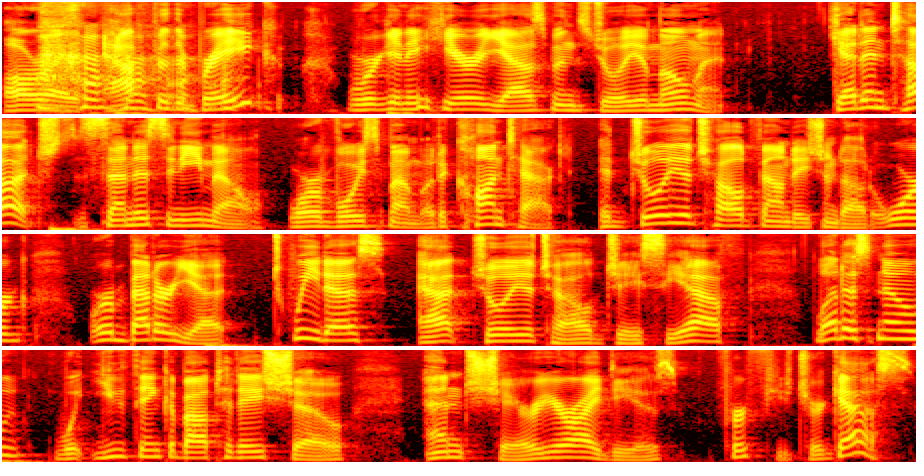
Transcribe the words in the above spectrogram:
All right, after the break, we're gonna hear Yasmin's Julia moment. Get in touch. Send us an email or a voice memo to contact at juliachildfoundation.org, or better yet, tweet us at juliachildjcf. Let us know what you think about today's show and share your ideas for future guests.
